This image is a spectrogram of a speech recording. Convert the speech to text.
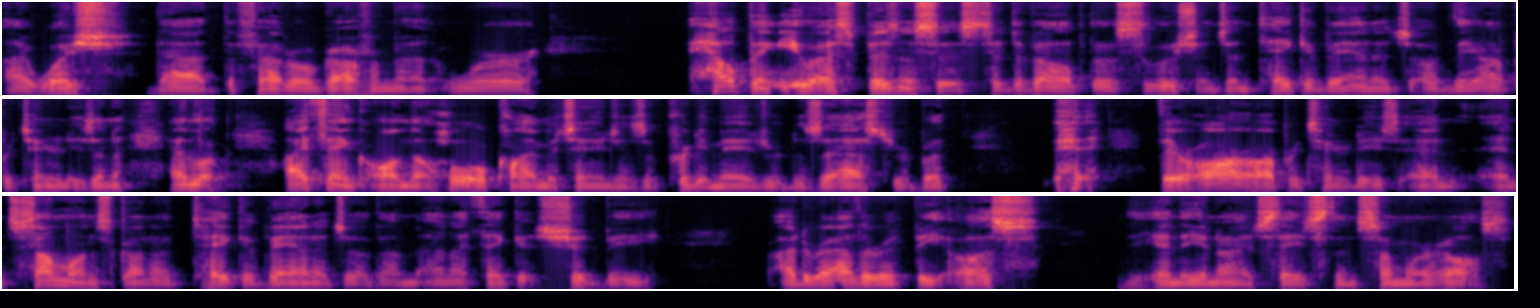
I wish that the federal government were helping U.S. businesses to develop those solutions and take advantage of the opportunities. And and look, I think on the whole, climate change is a pretty major disaster, but there are opportunities, and and someone's going to take advantage of them. And I think it should be. I'd rather it be us in the United States than somewhere else.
